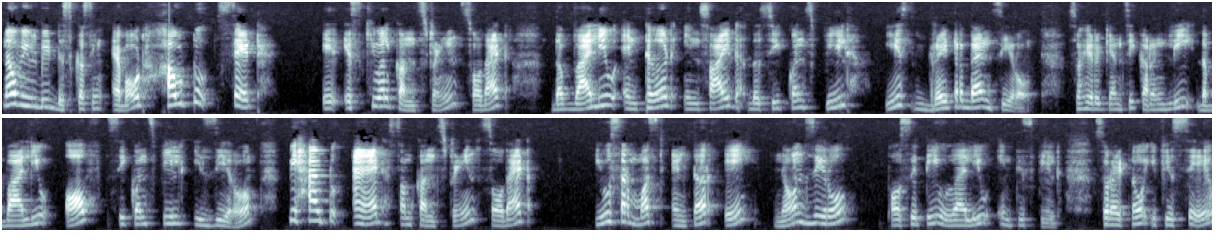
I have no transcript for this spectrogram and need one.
Now we will be discussing about how to set a SQL constraint so that the value entered inside the sequence field is greater than 0 so here you can see currently the value of sequence field is 0 we have to add some constraints so that user must enter a non-zero positive value in this field. So right now if you save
